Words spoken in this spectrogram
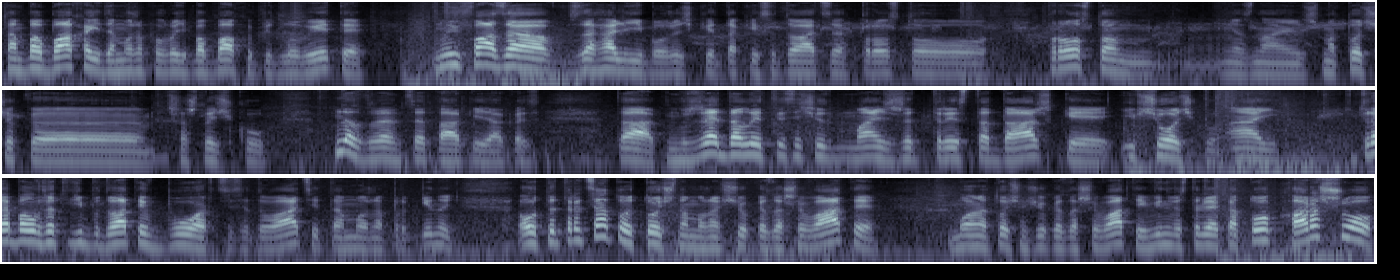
Там бабаха йде, можна попробувати бабаху підловити. Ну і фаза взагалі, божечки, в таких ситуаціях просто, просто не знаю, шматочок е, шашличку. Назвемо це так якось. Так, вже дали тисячу майже 300 дашки і в щочку. Ай. Тут треба вже тоді будувати в борт ці ситуації, там можна прокинути. А от Т-30 точно можна щоки зашивати. Можна точно щоки зашивати. Він виставляє каток. Хорошо.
